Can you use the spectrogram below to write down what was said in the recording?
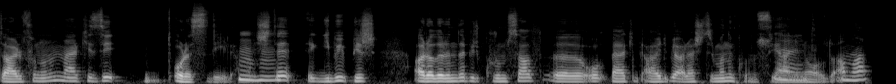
Darülfünun'un merkezi orası değil ama hı hı. işte e, gibi bir aralarında bir kurumsal e, o belki bir ayrı bir araştırmanın konusu yani evet. ne oldu ama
